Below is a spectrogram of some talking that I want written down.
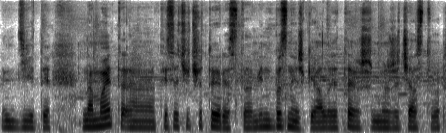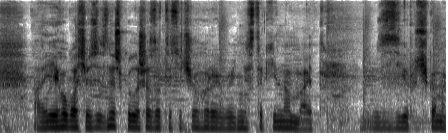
діти. Намет е, 1400, він без знижки, але теж може часто. Я його бачив зі знижкою лише за 1000 гривень. Ось такий намет з зірочками.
